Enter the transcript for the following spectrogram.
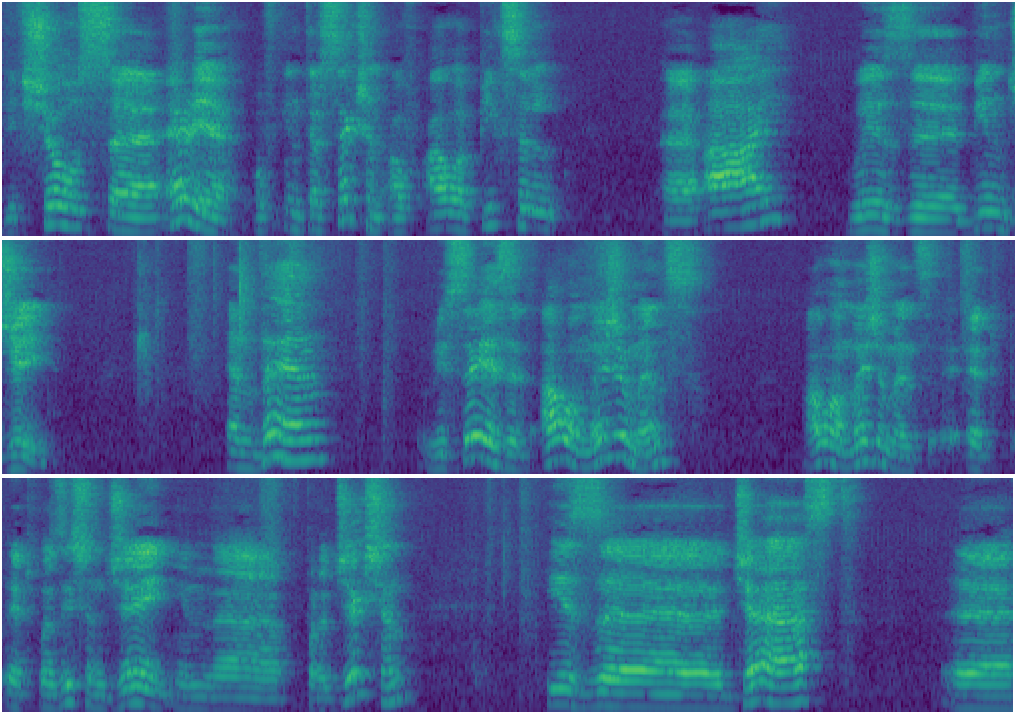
which shows uh, area of intersection of our pixel uh, i with uh, bin j. And then we say that our measurements, our measurements at, at position j in uh, projection is uh, just uh,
